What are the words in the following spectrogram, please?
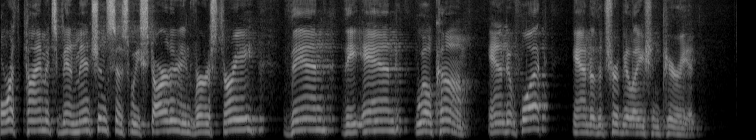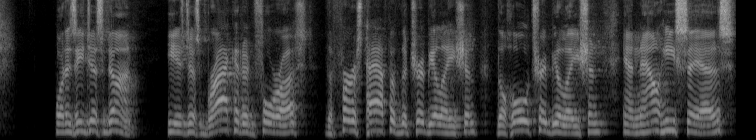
fourth time it's been mentioned since we started in verse 3. Then the end will come. End of what? End of the tribulation period. What has he just done? He has just bracketed for us the first half of the tribulation, the whole tribulation, and now he says,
